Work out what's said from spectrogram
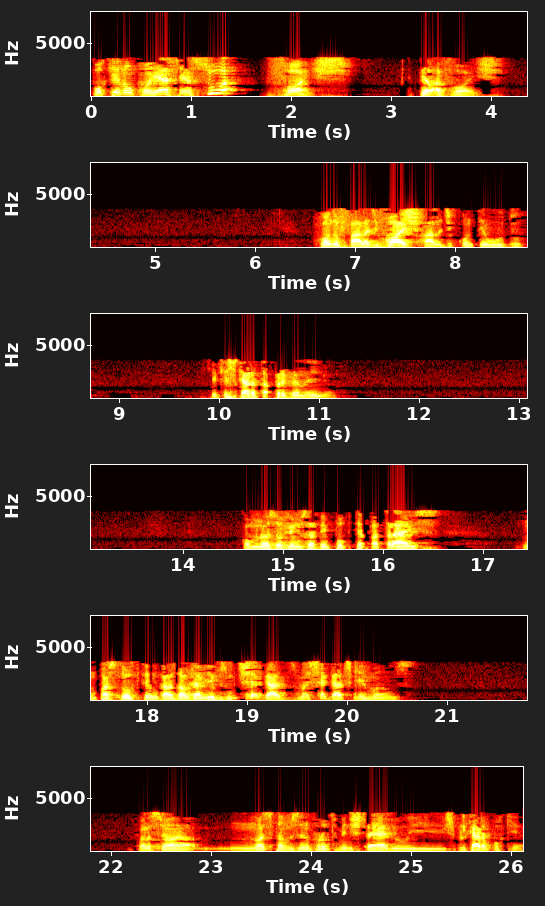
porque não conhecem a sua voz. Pela voz. Quando fala de voz, fala de conteúdo. O que, que esse cara está pregando aí, meu? Como nós ouvimos há bem pouco tempo atrás, um pastor que tem um casal de amigos muito chegados, mais chegados que irmãos. Fala assim, ó, nós estamos indo para outro ministério e explicaram por quê.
